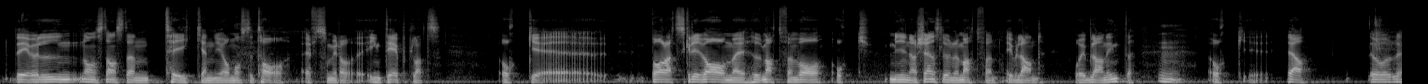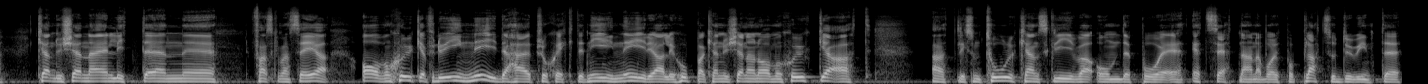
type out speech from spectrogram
det är väl någonstans den taken jag måste ta eftersom jag inte är på plats. Och eh, bara att skriva av mig hur matchen var och mina känslor under matchen ibland och ibland inte. Mm. Och eh, ja, det var det. Kan du känna en liten, eh, vad ska man säga, avundsjuka? För du är inne i det här projektet, ni är inne i det allihopa. Kan du känna en avundsjuka att att liksom Tor kan skriva om det på ett, ett, sätt när han har varit på plats och du inte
